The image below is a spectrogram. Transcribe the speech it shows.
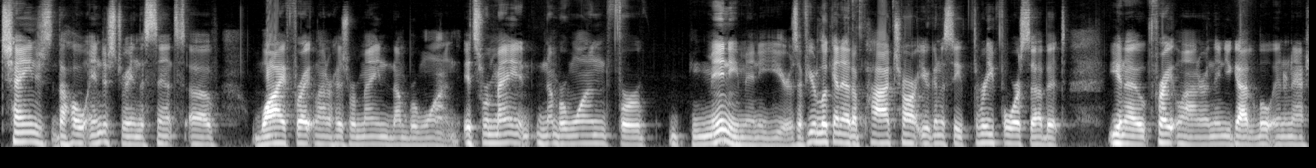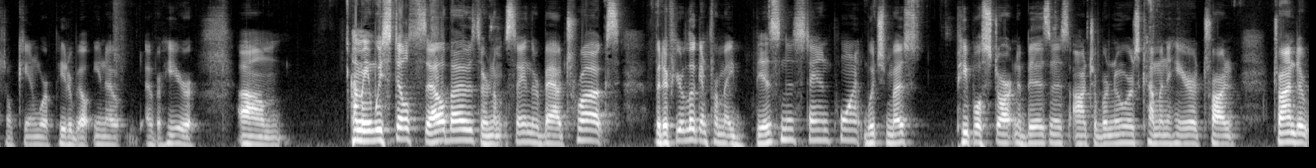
changed the whole industry in the sense of why Freightliner has remained number one. It's remained number one for many, many years. If you're looking at a pie chart, you're going to see three fourths of it, you know, Freightliner, and then you got a little international Kenworth, Peterbilt, you know, over here. Um, I mean, we still sell those. They're not saying they're bad trucks, but if you're looking from a business standpoint, which most people starting a business, entrepreneurs coming here trying trying to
